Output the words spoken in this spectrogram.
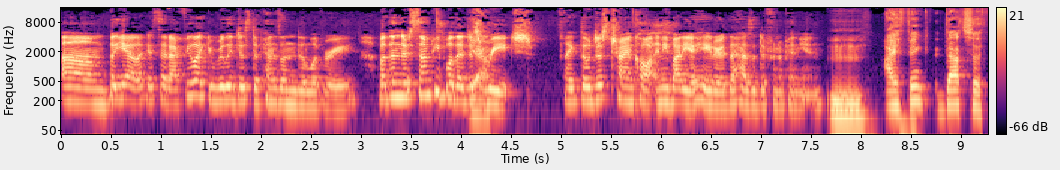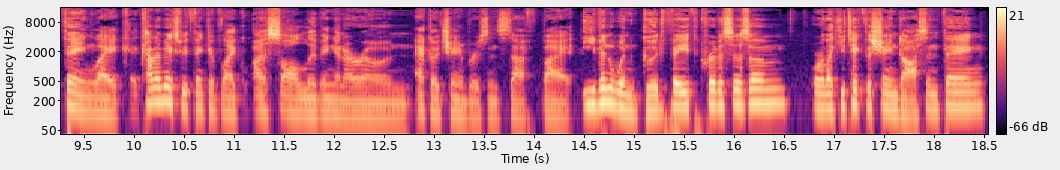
Um, but yeah, like I said, I feel like it really just depends on the delivery. But then there's some people that just Yeah. reach. Like they'll just try and call anybody a hater that has a different opinion. hmm I think that's the thing. Like, it kind of makes me think of like us all living in our own echo chambers and stuff. But even when good faith criticism, or like you take the Shane Dawson thing,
